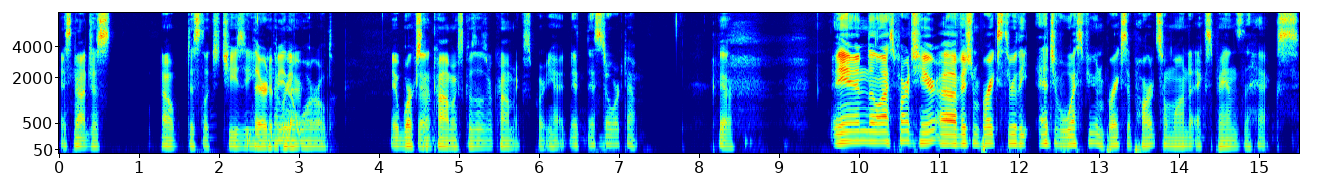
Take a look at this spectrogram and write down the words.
It's not just oh this looks cheesy There in to the be real there. world. It works in Yeah. the comics because those are comics, but yeah, it, it still worked out. Yeah. And the last part here, uh, Vision breaks through the edge of Westview and breaks apart, so Wanda expands the hex.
